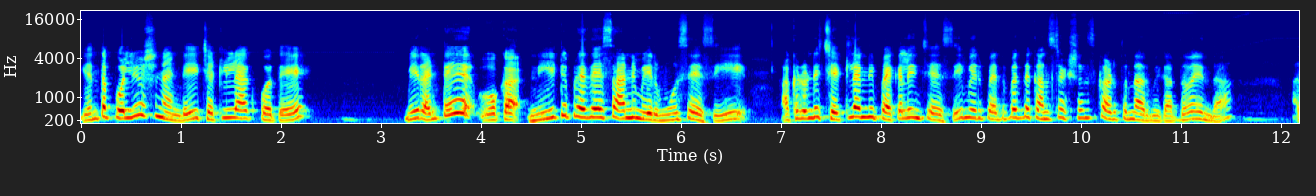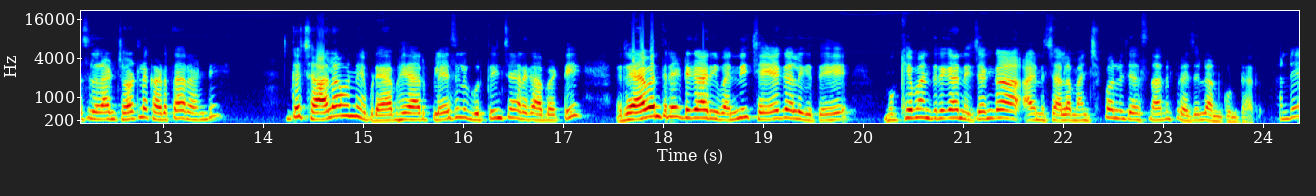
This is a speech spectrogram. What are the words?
ఎంత పొల్యూషన్ అండి చెట్లు లేకపోతే? మీరంటే ఒక నీటి ప్రదేశాన్ని మీరు మూసేసి అక్కడ ఉండే చెట్లన్నీ పెకలించేసి మీరు పెద్ద పెద్ద కన్స్ట్రక్షన్స్ కడుతున్నారు మీకు అర్థమైందా? అసలు అలాంటి చోట్ల కడతారండి ఇంకా చాలా ఉన్నాయి ఇప్పుడు యాభై ఆరు ప్లేసులు గుర్తించారు కాబట్టి రేవంత్ రెడ్డి గారు ఇవన్నీ చేయగలిగితే ముఖ్యమంత్రిగా నిజంగా ఆయన చాలా మంచి పనులు చేస్తున్నారని ప్రజలు అనుకుంటారు. అంటే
